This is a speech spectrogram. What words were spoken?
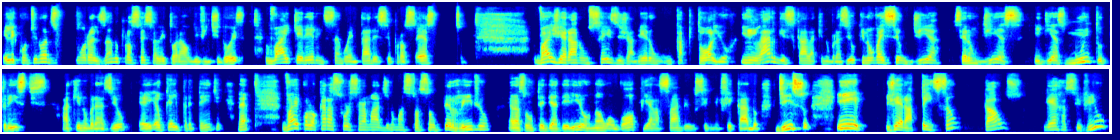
Ele continua desmoralizando o processo eleitoral de 22, vai querer ensanguentar esse processo, vai gerar um 6 de janeiro um Capitólio em larga escala aqui no Brasil, que não vai ser um dia, serão dias e dias muito tristes aqui no Brasil, é, é o que ele pretende, né? Vai colocar as Forças Armadas numa situação terrível, elas vão ter de aderir ou não ao golpe, ela sabe o significado disso, e gerar tensão, caos, guerra civil,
